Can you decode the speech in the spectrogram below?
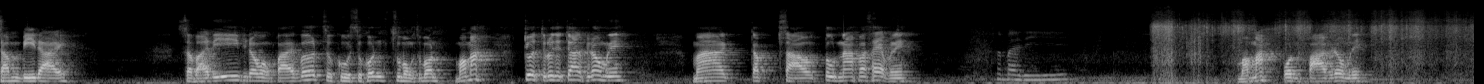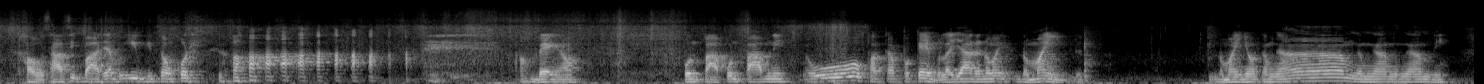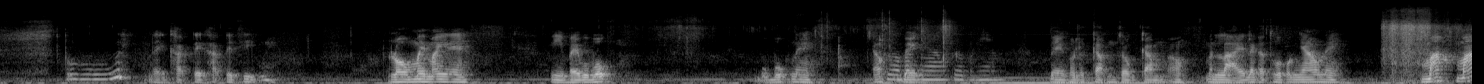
ซัมบีได้สบายดีพี่น้องของปลายเบิร์ดสุขุสุคนสุมงสุบนมามาจวดจรวดจ้าพี่น้องวันนี้ มากับสาวตูนหน้าพระแซ่บวันนี้สบายดีมามาปนปลาพี่น้องวันนี้ เข่าสามสิบบาทเนี่ยอิ่มกินสองคนเอาแบ่งเอาปนปลาปนปลามันนี่โอ้ผักกับผักแก้มกับระยะเลยหน้องไม้หน้องไม้หน้องไม้ยอดงามงามงามงามงามงามๆนี่โอ้ย ได้คักได้คักได้ที่นี่ลองไม่ไม่แน่นี่ใบบุบกบุบกแน่เอาตัวบาแบ่งงยาวตัวบางยาวแบ่งคนละกำสองกำเอามันหลายแล้วก็ถั่วปังยาวไงมามา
